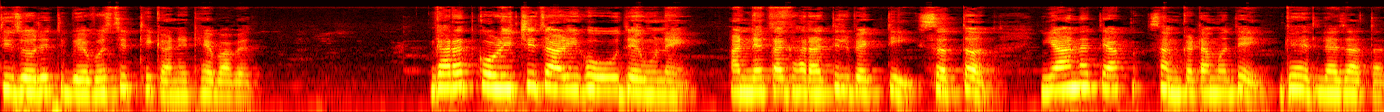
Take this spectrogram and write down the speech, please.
तिजोरीत व्यवस्थित ठिकाणी ठेवाव्यात. घरात कोळीची जाळी होऊ देऊ नये. अन्यथा घरातील व्यक्ती सतत या ना त्या संकटामध्ये घेरल्या जातात.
